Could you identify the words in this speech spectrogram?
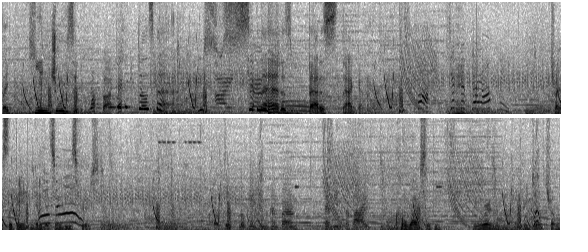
Like he enjoys it. What the heck? Does that? He's sick in the head as bad as that guy. Fox, get Dang. this guy off me. I'll try Slippy. I'm gonna get some of these first. Oh, Location confirmed. Sending supplies. Oh wow, Slippy. We were in a great deal of trouble.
